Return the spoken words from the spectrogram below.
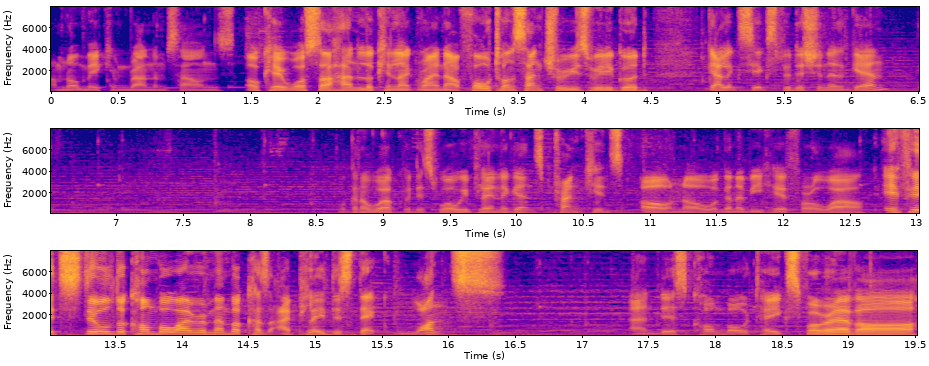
I'm not making random sounds. Okay, what's our hand looking like right now? Photon Sanctuary is really good. Galaxy Expedition again. We're going to work with this. What are we playing against? Prank Kids. Oh no, we're going to be here for a while. If it's still the combo I remember, because I played this deck once. And this combo takes forever.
